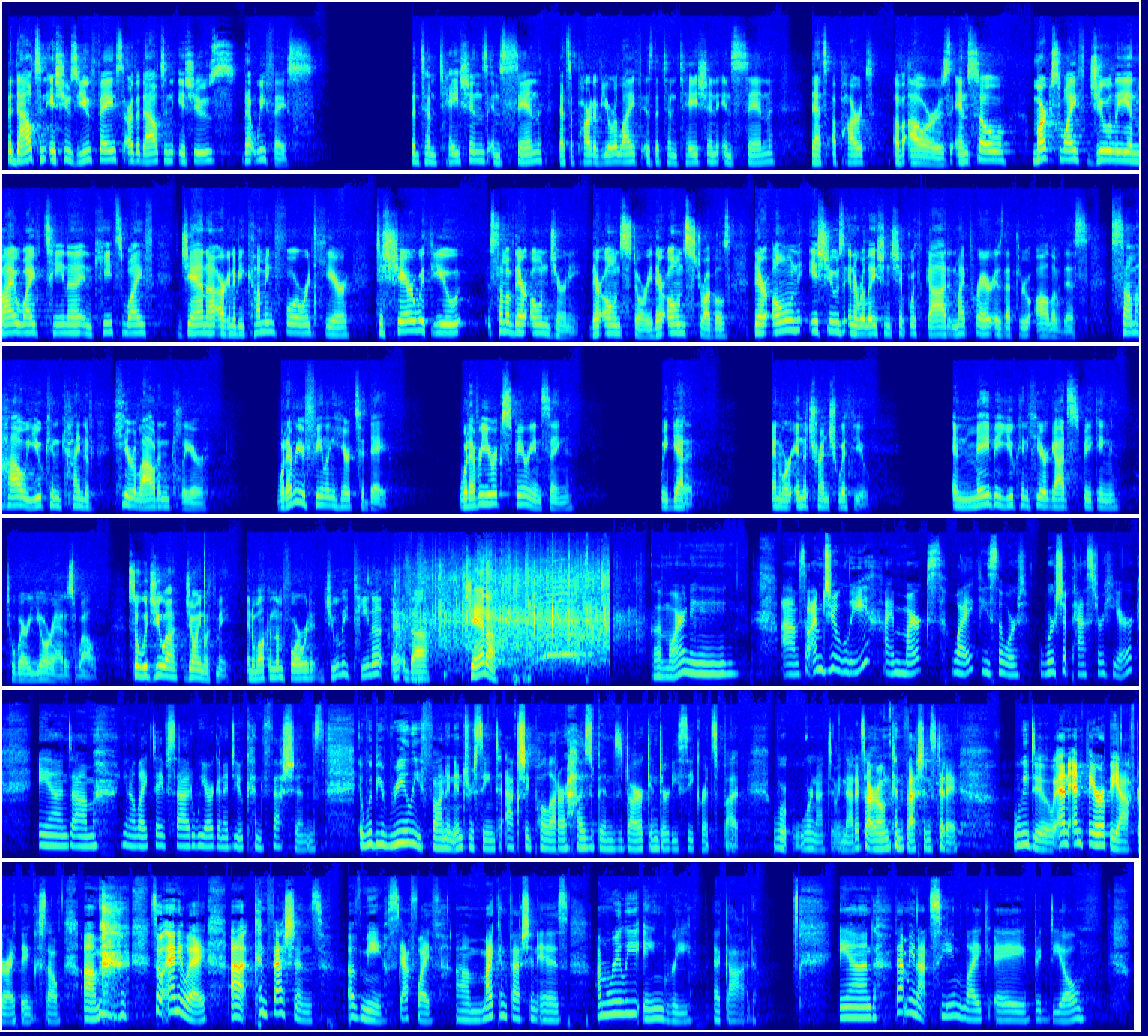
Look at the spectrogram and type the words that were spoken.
The doubts and issues you face are the doubts and issues that we face. The temptations and sin that's a part of your life is the temptation and sin that's a part of ours. And so, Mark's wife, Julie, and my wife, Tina, and Keith's wife, Jana are going to be coming forward here to share with you some of their own journey, their own story, their own struggles, their own issues in a relationship with God. And my prayer is that through all of this, somehow you can kind of hear loud and clear whatever you're feeling here today, whatever you're experiencing, we get it. And we're in the trench with you. And maybe you can hear God speaking to where you're at as well. So, would you uh, join with me and welcome them forward, Julie, Tina, and uh, Jana? Good morning. Um, so, I'm Julie. I'm Mark's wife. He's the wor- worship pastor here. And, um, you know, like Dave said, we are going to do confessions. It would be really fun and interesting to actually pull out our husband's dark and dirty secrets, but we're, we're not doing that. It's our own confessions today. We do, and, and therapy after, I think. So, um, so anyway, uh, confessions of me, staff wife. Um, my confession is I'm really angry at God. And that may not seem like a big deal,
